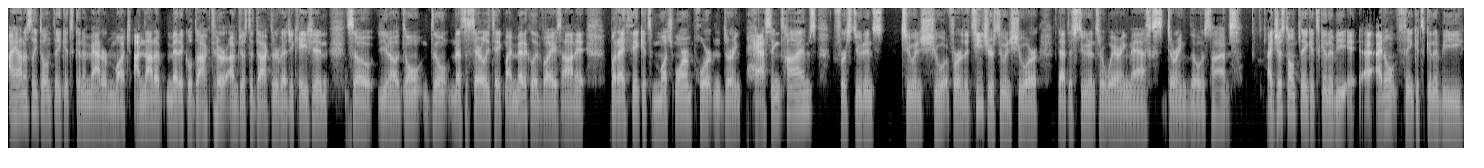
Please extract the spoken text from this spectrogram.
I honestly don't think it's going to matter much. I'm not a medical doctor. I'm just a doctor of education. So, you know, don't, don't necessarily take my medical advice on it. But I think it's much more important during passing times for students to ensure, for the teachers to ensure that the students are wearing masks during those times. I just don't think it's going to be, I don't think it's going to be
